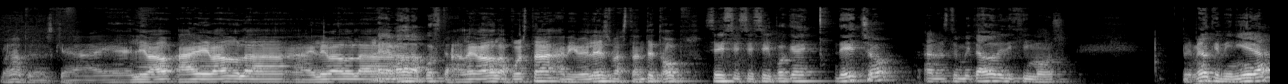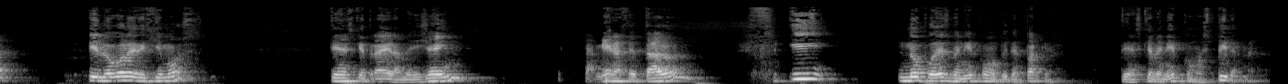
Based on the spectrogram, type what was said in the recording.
Bueno, pero es que ha elevado, ha elevado la. Ha elevado la. Ha elevado la apuesta. Ha elevado la apuesta a niveles bastante top. Sí, sí, sí, sí. Porque de hecho a nuestro invitado le dijimos primero que viniera y luego le dijimos tienes que traer a Mary Jane. También aceptaron. Y no puedes venir como Peter Parker. Tienes que venir como Spider-Man.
